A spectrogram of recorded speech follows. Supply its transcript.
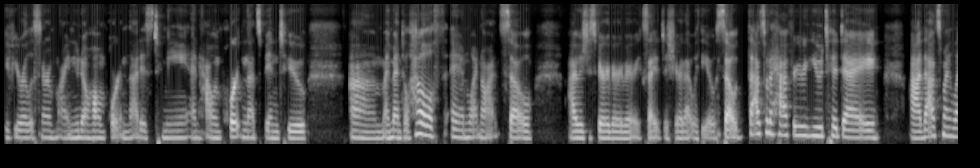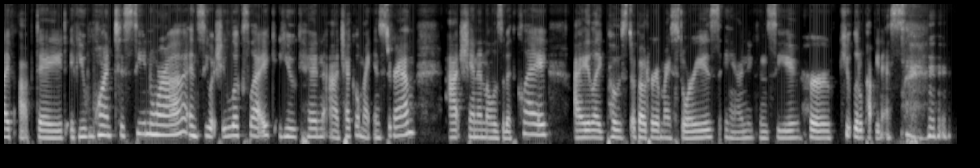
if you're a listener of mine, you know how important that is to me and how important that's been to um, my mental health and whatnot. So I was just very, very, very excited to share that with you. So that's what I have for you today. Uh, that's my life update. If you want to see Nora and see what she looks like, you can uh, check out my Instagram at Shannon Elizabeth Clay. I like post about her in my stories, and you can see her cute little puppiness.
